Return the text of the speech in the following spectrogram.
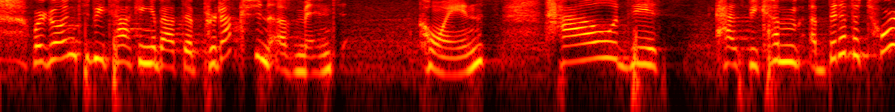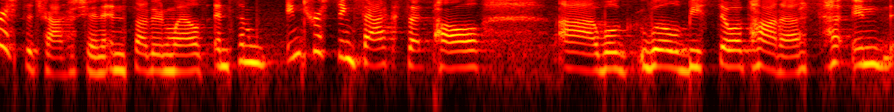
We're going to be talking about the production of mint coins, how this has become a bit of a tourist attraction in southern Wales, and some interesting facts that Paul uh, will will bestow upon us in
